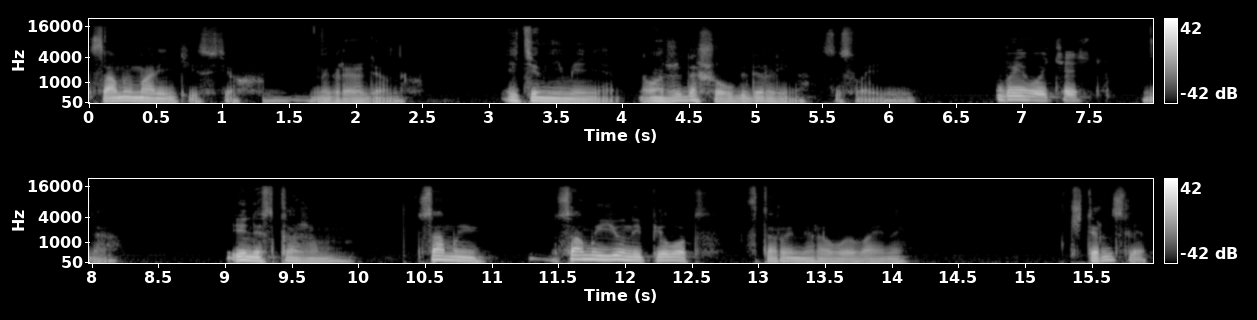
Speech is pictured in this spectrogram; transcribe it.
Самый маленький из всех награжденных. И тем не менее, он же дошел до Берлина со своей дивизией. Боевой частью. Да. Или, скажем, самый, самый юный пилот Второй мировой войны. 14 лет.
